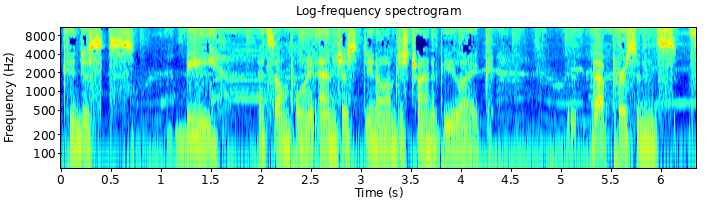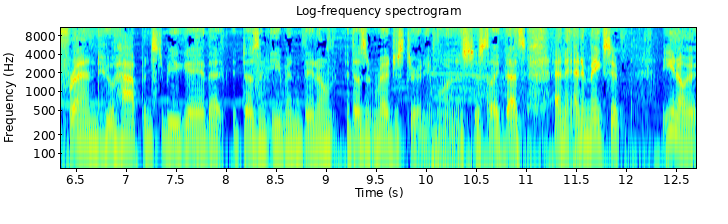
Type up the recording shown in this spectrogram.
can just be at some point and just you know, I'm just trying to be like that person's friend who happens to be gay that it doesn't even they don't it doesn't register anymore. And it's just like that's and and it makes it you know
